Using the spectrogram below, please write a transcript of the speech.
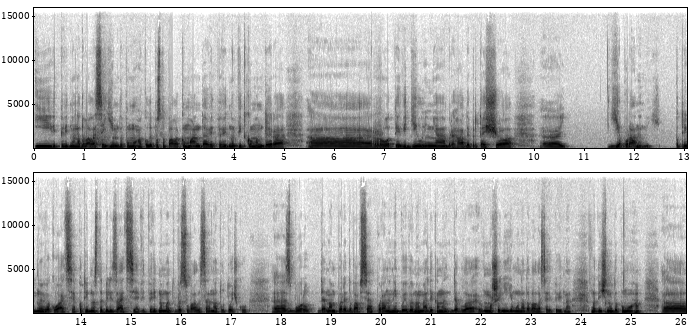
І відповідно надавалася їм допомога. Коли поступала команда відповідно від командира а, роти, відділення, бригади про те, що е, є поранений, потрібна евакуація, потрібна стабілізація. Відповідно, ми висувалися на ту точку е, збору, де нам передавався поранений бойовими медиками, де була в машині йому надавалася відповідна медична допомога. Е,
